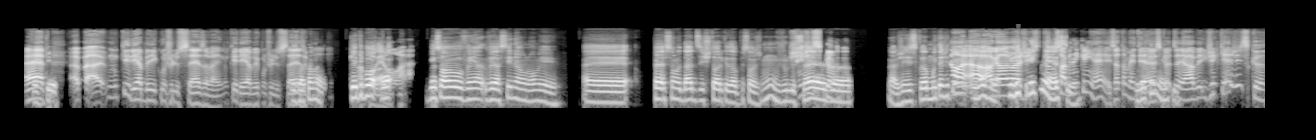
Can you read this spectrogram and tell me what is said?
É, Porque, é, é, não queria abrir com Júlio César, velho. Não queria abrir com Júlio César, Exatamente. com porque tipo, a- ah, o pessoal vem a- vê assim, né? O nome. é, personalidades históricas. O pessoal diz, hum, Júlio Gengis Khan. César. Não, Gengis Khan, muita gente. Não, a, a, imagina. a galera a gente Khan não sabe conhece. nem quem é, exatamente. É isso que eu ia Exatamente. dizer. abre- gente, Quem é Gengis Khan?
